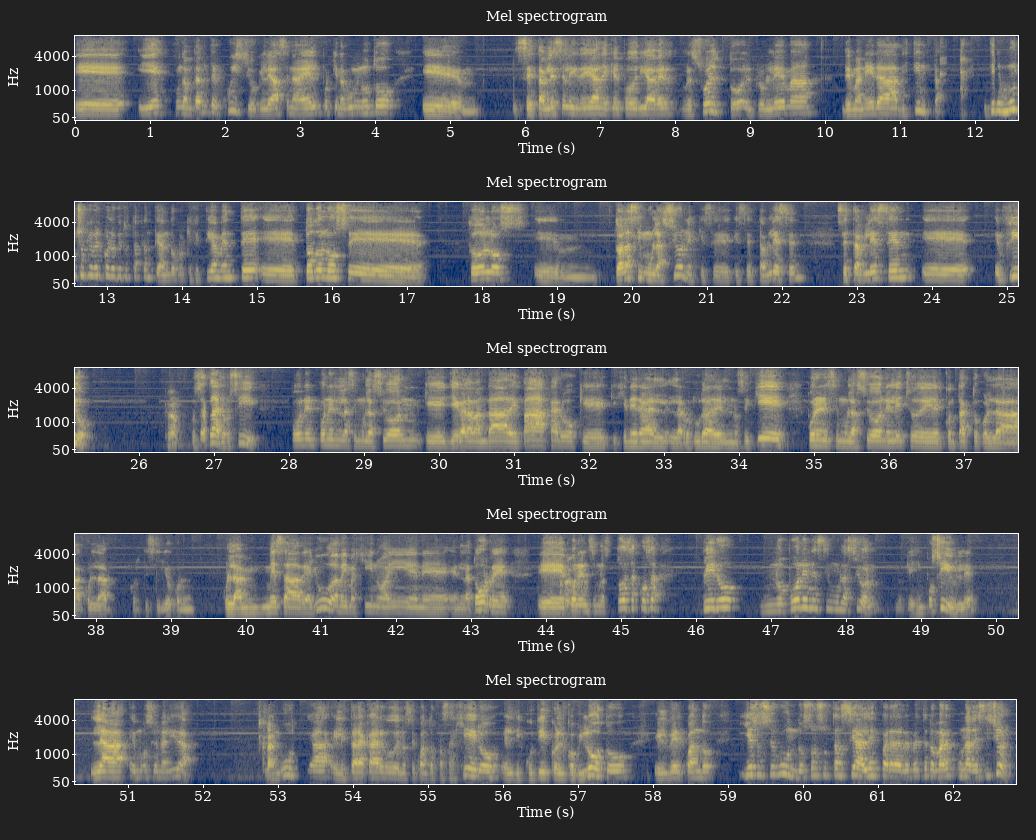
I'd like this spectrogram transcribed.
Eh, y es fundamentalmente el juicio que le hacen a él, porque en algún minuto se establece la idea de que él podría haber resuelto el problema de manera distinta. Y tiene mucho que ver con lo que tú estás planteando, porque efectivamente eh, todos los, eh, todos los, em, todas las simulaciones que se, que se establecen, se establecen eh, en frío. O sea, claro, sí, ponen, ponen en la simulación que llega la bandada de pájaros, que, genera la rotura del no sé qué, ponen en simulación el hecho del contacto con la, con la, con, qué sé yo, con, la mesa de ayuda, me imagino, ahí en, eh, la torre, eh, ponen en simulación todas esas cosas, pero no ponen en simulación, lo que es imposible, la emocionalidad. La angustia, el estar a cargo de no sé cuántos pasajeros, el discutir con el copiloto, el ver cuándo... Y esos segundos son sustanciales para de repente tomar una decisión.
